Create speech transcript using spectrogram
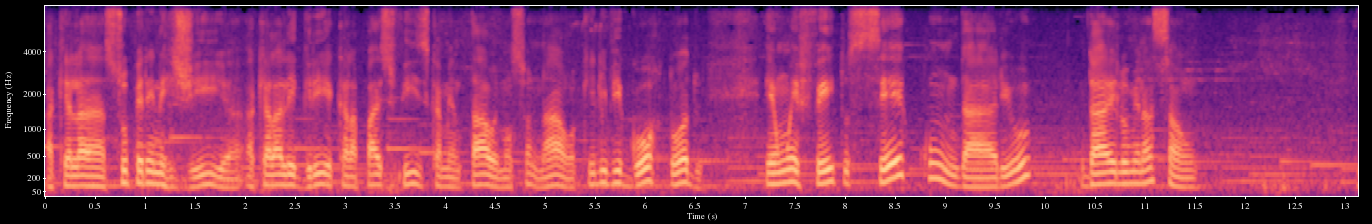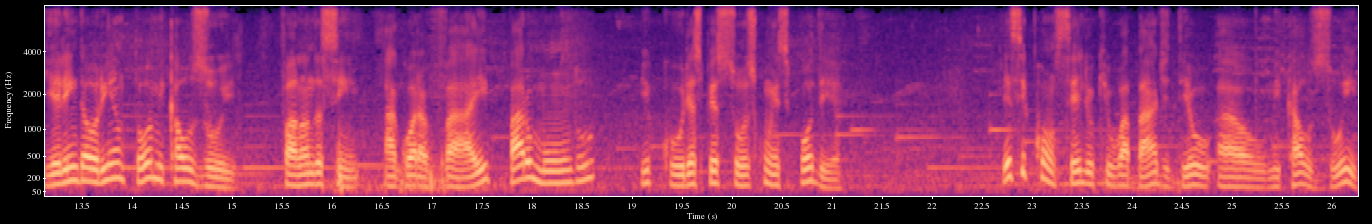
aquela super energia, aquela alegria, aquela paz física, mental, emocional, aquele vigor todo, é um efeito secundário da iluminação. E ele ainda orientou Mikauzui, falando assim: agora vai para o mundo e cure as pessoas com esse poder. Esse conselho que o Abade deu ao Mikauzui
